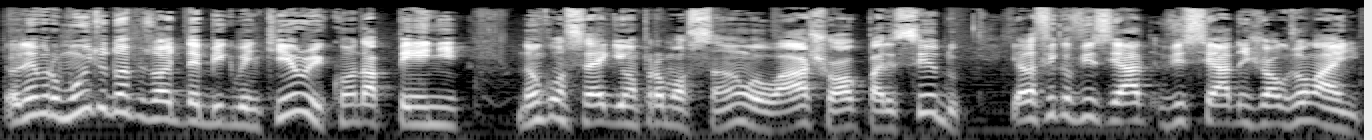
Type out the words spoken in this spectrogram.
Eu lembro muito do episódio The Big Bang Theory, quando a Penny não consegue uma promoção, eu acho, ou algo parecido, e ela fica viciada, viciada em jogos online.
